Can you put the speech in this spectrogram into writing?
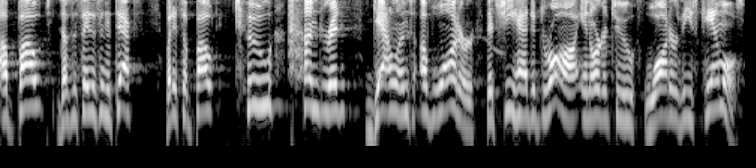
About, doesn't say this in the text, but it's about 200 gallons of water that she had to draw in order to water these camels.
